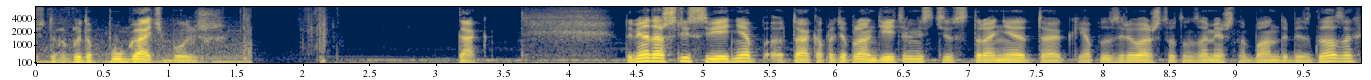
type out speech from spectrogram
Что-то какой-то пугач больше. Так. До меня дошли сведения, так, о противоправной деятельности в стране. Так, я подозреваю, что там замешана банда безглазых.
